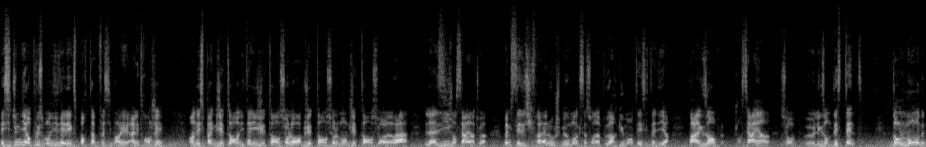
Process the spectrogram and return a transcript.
Et si tu me dis en plus, mon idée, elle est exportable facilement à l'étranger, en Espagne j'ai tant, en Italie j'ai tant, sur l'Europe j'ai tant, sur le monde j'ai tant, sur euh, voilà, l'Asie j'en sais rien, tu vois. Même si c'est des chiffres à la louche, mais au moins que ça soit un peu argumenté. C'est-à-dire, par exemple, j'en sais rien, sur euh, l'exemple des stents. Dans le monde,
